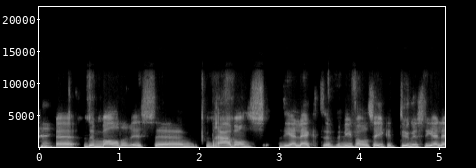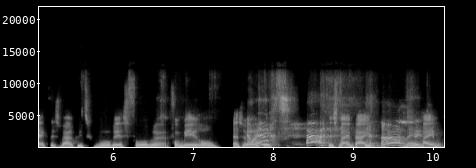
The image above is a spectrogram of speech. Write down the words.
Ja. Uh, de Malder is um, Brabants dialect, of in ieder geval zeker Dunges dialect, dus waar Ruud geboren is voor, uh, voor Merel. En zo oh, echt? Ah. Dus, mijn bij, ah, dus, mijn,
